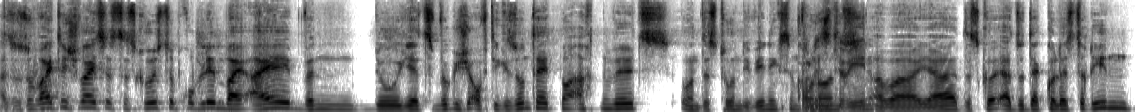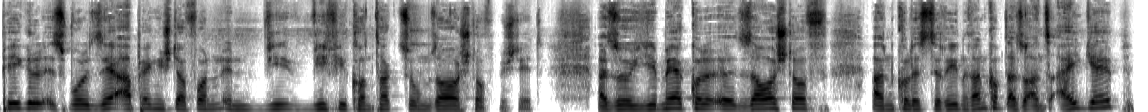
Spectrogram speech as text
Also soweit ich weiß, ist das größte Problem bei Ei, wenn du jetzt wirklich auf die Gesundheit nur achten willst, und das tun die wenigsten von uns, Cholesterin? aber ja, das, also der Cholesterinpegel ist wohl sehr abhängig davon, in wie, wie viel Kontakt zum Sauerstoff besteht. Also je mehr äh, Sauerstoff an Cholesterin rankommt, also ans Eigelb,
